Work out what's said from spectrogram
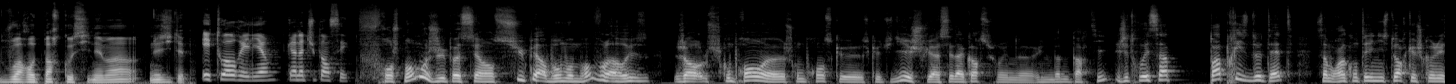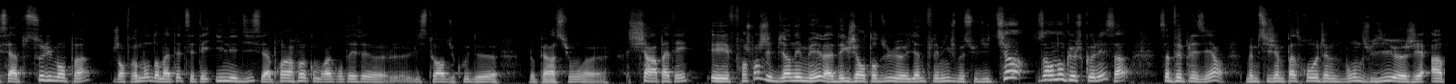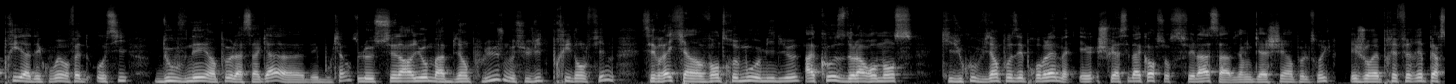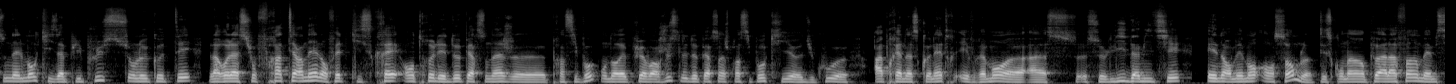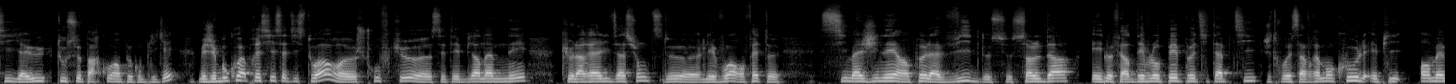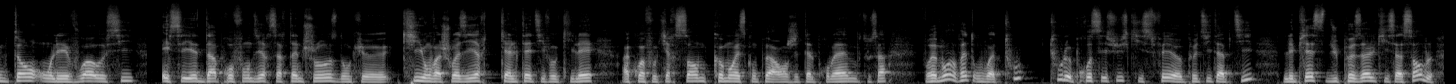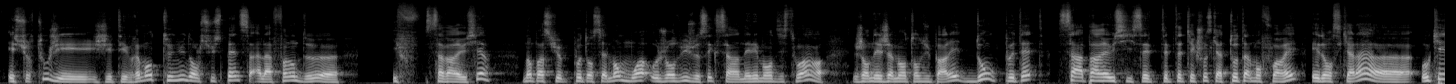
voir Autre Park au cinéma, n'hésitez pas. Et toi, Aurélien, qu'en as-tu pensé? Franchement, moi j'ai passé un super bon moment devant la ruse. Genre, je comprends, euh, je comprends ce que, ce que tu dis et je suis assez d'accord sur une, une bonne partie. J'ai trouvé ça pas prise de tête, ça me racontait une histoire que je connaissais absolument pas. Genre vraiment dans ma tête c'était inédit, c'est la première fois qu'on me racontait euh, l'histoire du coup de l'opération euh, pâté. Et franchement j'ai bien aimé, là dès que j'ai entendu euh, Ian Fleming je me suis dit tiens c'est un nom que je connais ça, ça me fait plaisir. Même si j'aime pas trop James Bond, je dis euh, j'ai appris à découvrir en fait aussi d'où venait un peu la saga des bouquins. Le scénario m'a bien plu, je me suis vite pris dans le film. C'est vrai qu'il y a un ventre mou au milieu à cause de la romance qui du coup vient poser problème et je suis assez d'accord sur ce fait là ça vient gâcher un peu le truc et j'aurais préféré personnellement qu'ils appuient plus sur le côté la relation fraternelle en fait qui se crée entre les deux personnages euh, principaux on aurait pu avoir juste les deux personnages principaux qui euh, du coup euh, apprennent à se connaître et vraiment à se, se lient d'amitié énormément ensemble. C'est ce qu'on a un peu à la fin, même s'il y a eu tout ce parcours un peu compliqué. Mais j'ai beaucoup apprécié cette histoire. Je trouve que c'était bien amené, que la réalisation de les voir en fait. S'imaginer un peu la vie de ce soldat et le faire développer petit à petit. J'ai trouvé ça vraiment cool. Et puis en même temps, on les voit aussi essayer d'approfondir certaines choses. Donc euh, qui on va choisir, quelle tête il faut qu'il ait, à quoi faut qu'il ressemble, comment est-ce qu'on peut arranger tel problème, tout ça. Vraiment, en fait, on voit tout tout le processus qui se fait euh, petit à petit, les pièces du puzzle qui s'assemblent, et surtout j'étais vraiment tenu dans le suspense à la fin de euh, ça va réussir. Non, parce que potentiellement, moi, aujourd'hui, je sais que c'est un élément d'histoire, j'en ai jamais entendu parler, donc peut-être ça a pas réussi. C'était peut-être quelque chose qui a totalement foiré, et dans ce cas-là, euh, ok,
